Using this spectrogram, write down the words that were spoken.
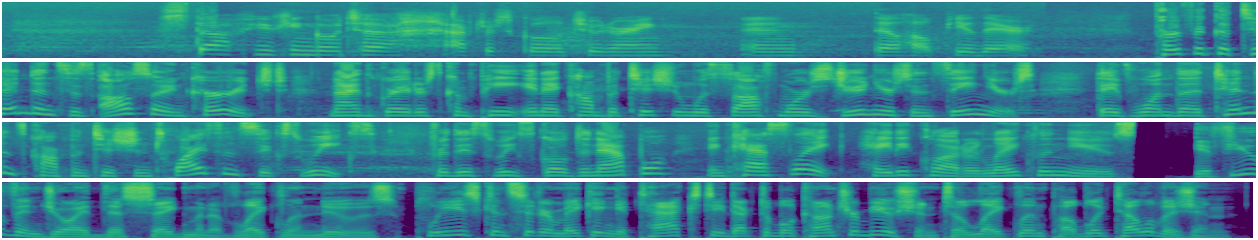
stuff, you can go to after school tutoring and they'll help you there. Perfect attendance is also encouraged. Ninth graders compete in a competition with sophomores, juniors, and seniors. They've won the attendance competition twice in six weeks. For this week's Golden Apple in Cass Lake, Haiti Clotter, Lakeland News. If you've enjoyed this segment of Lakeland News, please consider making a tax-deductible contribution to Lakeland Public Television.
